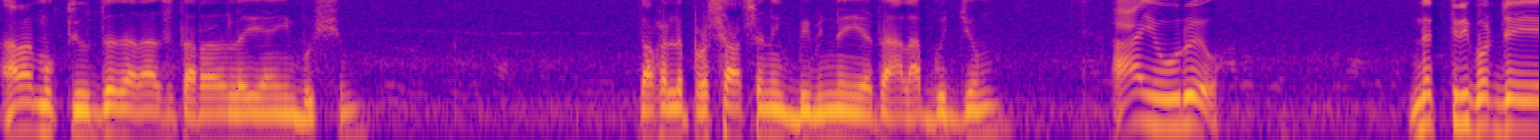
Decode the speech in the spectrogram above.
আর মুক্তিযুদ্ধ যারা আছে তারা লই আই বসুম তাহলে প্রশাসনিক বিভিন্ন ইয়েতে আলাপ গুজুম আই উড়েও নেত্রী পর্যায়ে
